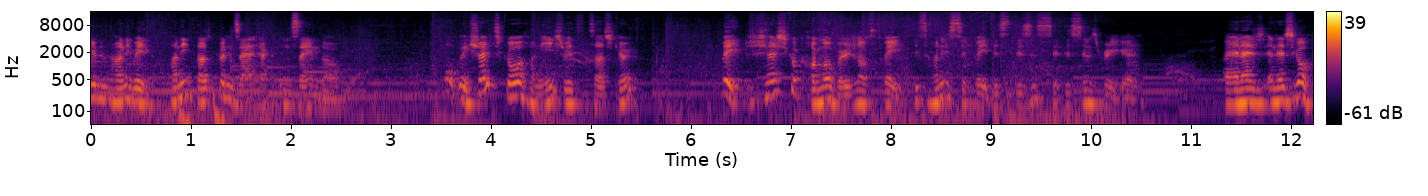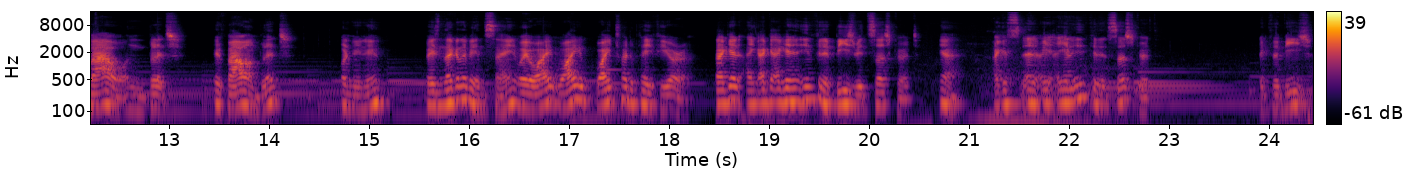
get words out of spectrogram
Get this honey? Wait, honey Tuskert is a- insane though. Oh wait, should I just go honey with Tuskert? Wait, should I just go Kog'Maw version of wait, this honey is wait, this this is this seems pretty good. And I just, and I just go Vow on Blitz. Wait, Vow on Blitz? Or Nunu? Wait, isn't that gonna be insane? Wait, why why why try to play Fiora? I get I, I, get an infinite beach with Tuskert. Yeah. I guess I, I get an infinite Tuskert. Like the beach.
